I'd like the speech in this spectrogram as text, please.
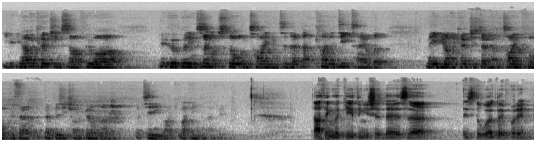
you, you have a coaching staff who are who are putting so much thought and time into that, that kind of detail that maybe other coaches don't have the time for because they're, they're busy trying to build a, a team like, like England have been. I think the key thing you said there is, uh, is the work they put in.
